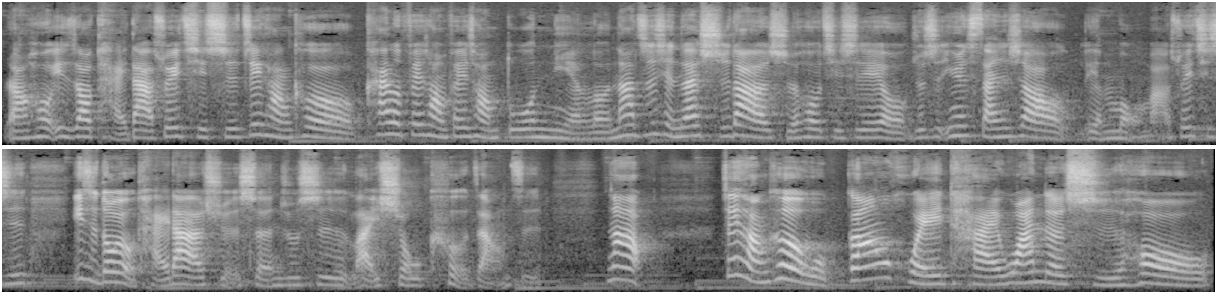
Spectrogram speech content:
然后一直到台大，所以其实这堂课开了非常非常多年了。那之前在师大的时候，其实也有，就是因为三校联盟嘛，所以其实一直都有台大的学生就是来修课这样子。那这堂课我刚回台湾的时候，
